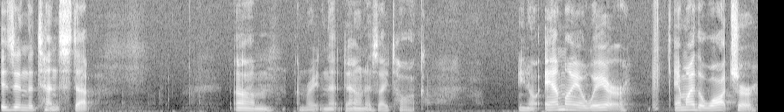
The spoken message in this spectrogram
is in the 10th step um, i'm writing that down as i talk you know am i aware am i the watcher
